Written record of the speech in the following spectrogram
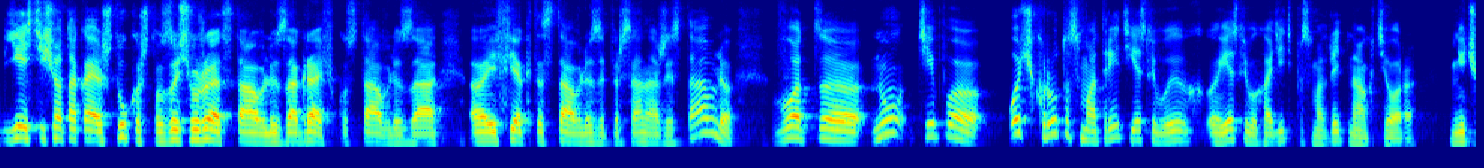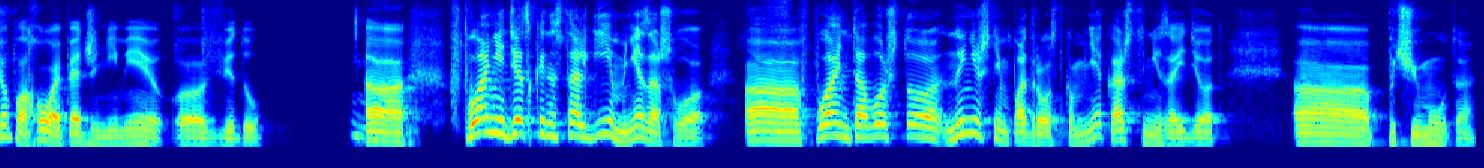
есть еще такая штука, что за сюжет ставлю, за графику ставлю, за э, эффекты ставлю, за персонажей ставлю. Вот, э, ну, типа, очень круто смотреть, если вы, если вы хотите посмотреть на актера. Ничего плохого, опять же, не имею э, в виду. Uh, в плане детской ностальгии мне зашло. Uh, в плане того, что нынешним подросткам, мне кажется, не зайдет. Uh, почему-то.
